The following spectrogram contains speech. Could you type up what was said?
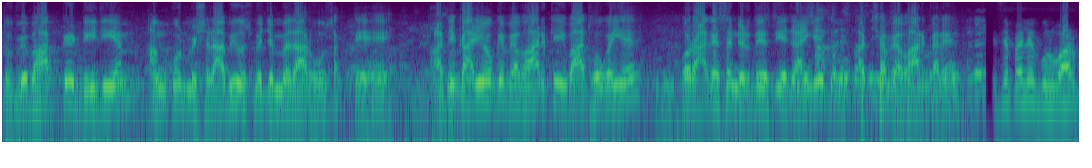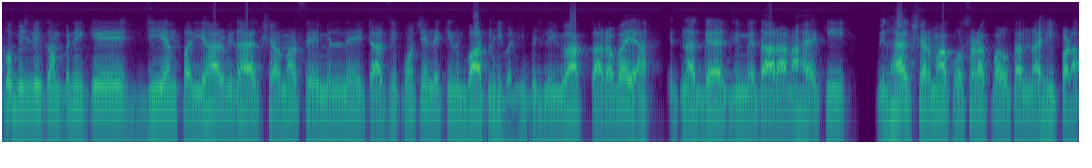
तो विभाग के डीजीएम अंकुर मिश्रा भी उसमें जिम्मेदार हो सकते हैं। अधिकारियों के व्यवहार की बात हो गई है और आगे से निर्देश दिए जाएँगे कि वो अच्छा व्यवहार करें। इससे पहले गुरुवार को बिजली कंपनी के जीएम परिहार विधायक शर्मा से मिलने इटारसी पहुँचे, लेकिन बात नहीं बनी। बिजली विभाग का रवैया इतना गैर जिम्मेदाराना है कि विधायक शर्मा को सड़क पर उतरना ही पड़ा।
